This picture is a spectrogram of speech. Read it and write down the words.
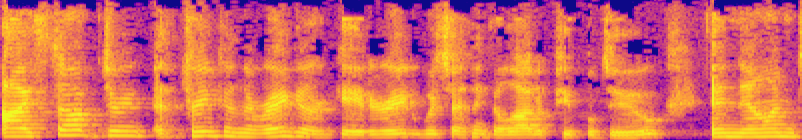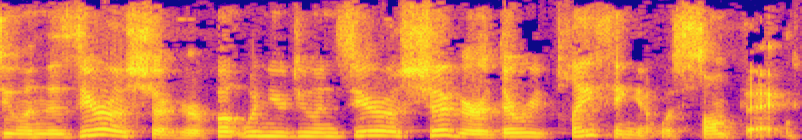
I stopped drink, drinking the regular Gatorade, which I think a lot of people do. And now I'm doing the zero sugar. But when you're doing zero sugar, they're replacing it with something.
